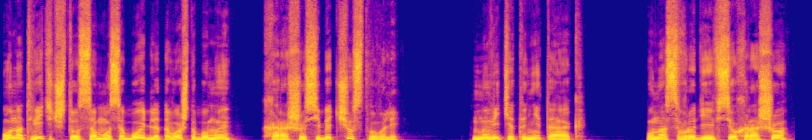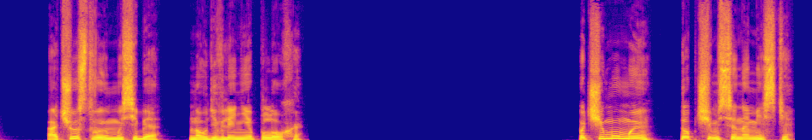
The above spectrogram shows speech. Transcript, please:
он ответит, что само собой для того, чтобы мы хорошо себя чувствовали. Но ведь это не так. У нас вроде все хорошо, а чувствуем мы себя, на удивление, плохо. Почему мы топчемся на месте?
